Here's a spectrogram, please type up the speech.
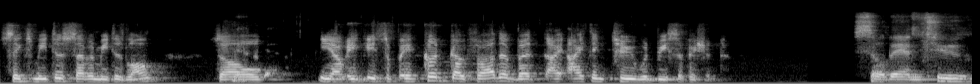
six meters, seven meters long. So you know, it, it's, it could go further, but I, I think two would be sufficient. So then two,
